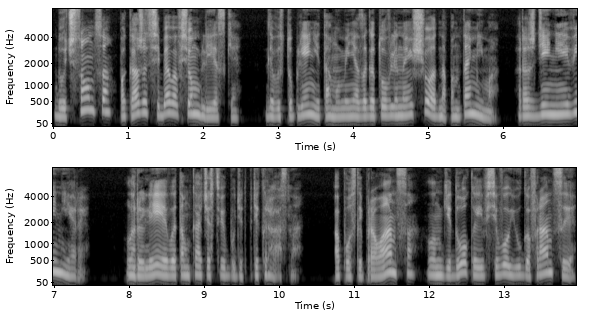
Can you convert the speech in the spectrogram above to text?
Дочь солнца покажет себя во всем блеске. Для выступлений там у меня заготовлена еще одна пантомима — «Рождение Венеры». Лорелея в этом качестве будет прекрасна. А после Прованса, Лангедока и всего юга Франции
